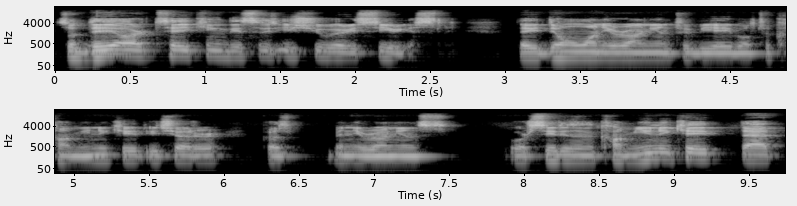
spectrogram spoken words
So they are taking this issue very seriously. They don't want Iranian to be able to communicate each other because when Iranians or citizens communicate, that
